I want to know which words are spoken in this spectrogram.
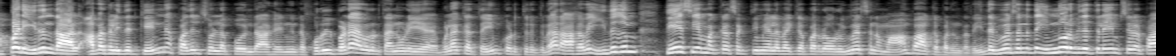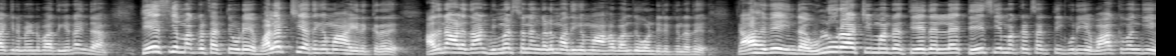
அப்படி இருந்தால் அவர்கள் இதற்கு என்ன பதில் சொல்லப் போகின்றார்கள் என்கின்ற பொருள்பட அவர் தன்னுடைய விளக்கத்தையும் கொடுத்திருக்கிறார். ஆகவே இதுவும் தேசிய மக்கள் சக்தி மேலே வைக்கப்படுற ஒரு விமர்சனமாக பார்க்கப்படுகின்றது. இந்த விமர்சனத்தை இன்னொரு விதத்திலையும் சிலர் பார்க்கிறோம் என்று பார்த்தீங்கன்னா இந்த தேசிய மக்கள் சக்தியினுடைய வளர்ச்சி அதிகமாக இருக்கிறது. அதனால தான் விமர்சனங்களும் அதிகமாக வந்து கொண்டிருக்கின்றது. ஆகவே இந்த உள்ளூராட்சி மன்ற தேர்தலில் தேசிய மக்கள் சக்திக்குரிய வாக்கு வங்கியை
